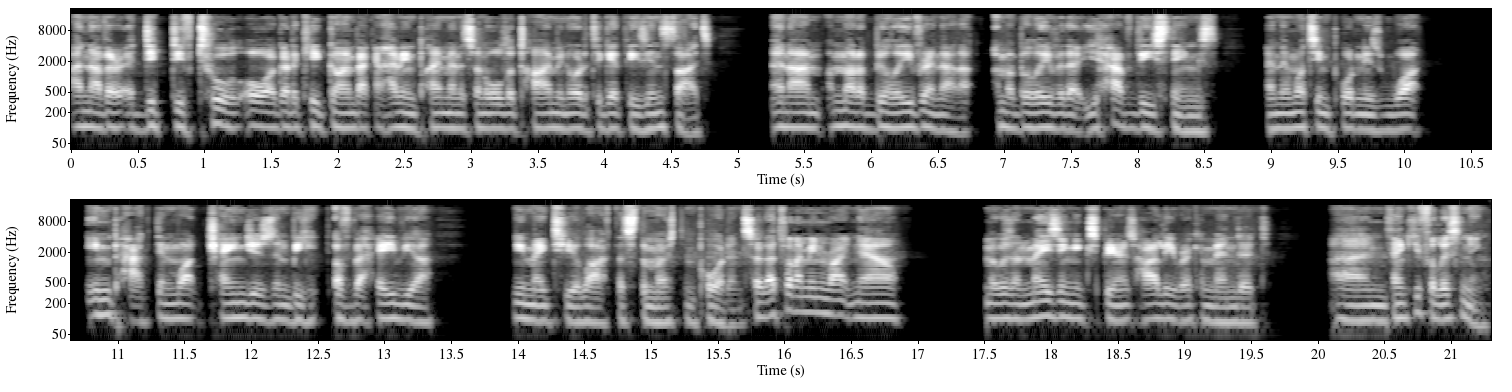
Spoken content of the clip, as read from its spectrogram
another addictive tool. Or oh, I got to keep going back and having plant medicine all the time in order to get these insights. And I'm I'm not a believer in that. I'm a believer that you have these things, and then what's important is what impact and what changes and be, of behavior you make to your life. That's the most important. So that's what I'm in right now. It was an amazing experience. Highly recommend it. And thank you for listening.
